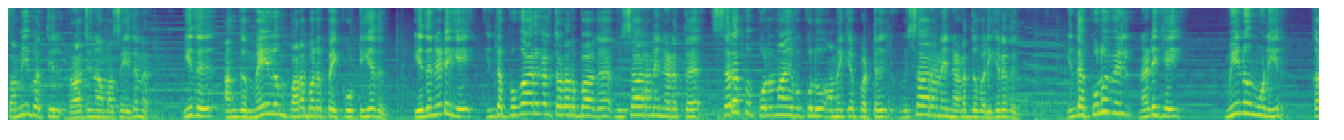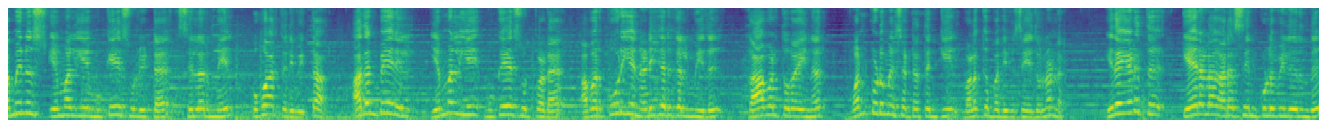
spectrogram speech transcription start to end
சமீபத்தில் ராஜினாமா செய்தனர். இது அங்கு மேலும் பரபரப்பை கூட்டியது. இதனிடையே இந்த புகார்கள் தொடர்பாக விசாரணை நடத்த சிறப்பு புலனாய்வு குழு அமைக்கப்பட்டு விசாரணை நடந்து வருகிறது. இந்த குழுவில் நடிகை மீனு முனீர் கம்யூனிஸ்ட் எம்எல்ஏ முகேஷ் உள்ளிட்ட சிலர் மேல் புகார் தெரிவித்தார். அதன் பேரில் எம்எல்ஏ முகேஷ் உட்பட அவர் கூறிய நடிகர்கள் மீது காவல்துறையினர் வன்கொடுமை சட்டத்தின் கீழ் வழக்கு பதிவு செய்துள்ளனர். இதையடுத்து கேரள அரசின் குழுவில் இருந்து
